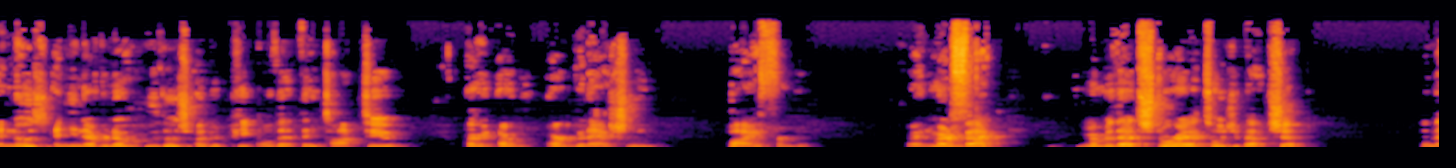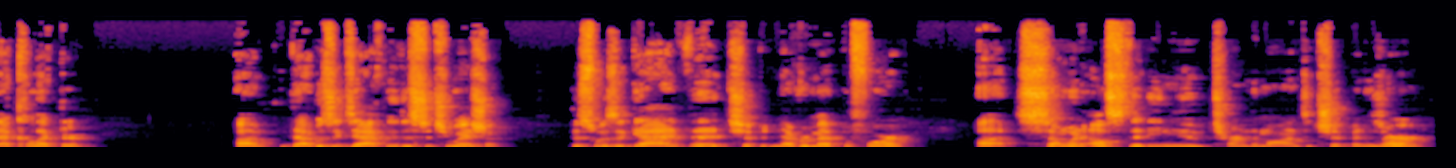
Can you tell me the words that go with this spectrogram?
And those and you never know who those other people that they talk to are are, are going to actually buy from you, right? Matter of fact, remember that story I told you about Chip and that collector? Um, that was exactly the situation. This was a guy that Chip had never met before. Uh, someone else that he knew turned him on to Chip and his art.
